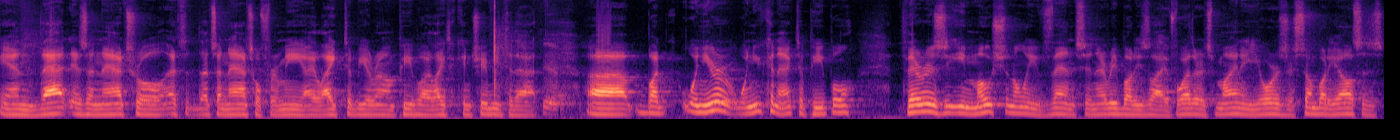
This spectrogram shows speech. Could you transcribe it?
and that is a natural. That's that's a natural for me. I like to be around people. I like to contribute to that. Yeah. Uh, but when you're when you connect to people, there is emotional events in everybody's life, whether it's mine or yours or somebody else's.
